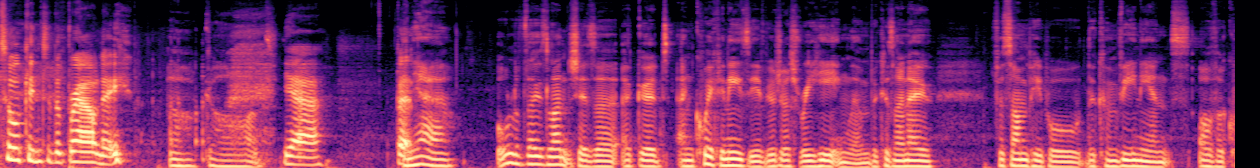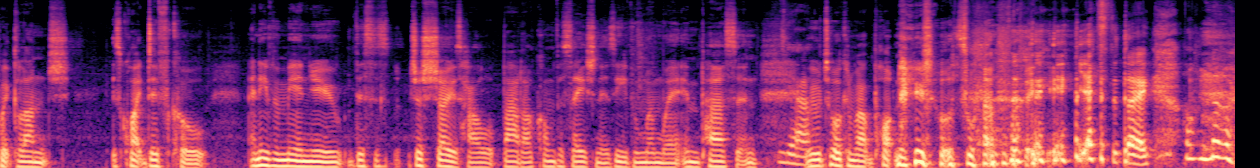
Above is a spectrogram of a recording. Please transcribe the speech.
talking to the brownie. oh God. Yeah, but and yeah, all of those lunches are, are good and quick and easy if you're just reheating them. Because I know for some people the convenience of a quick lunch is quite difficult. And even me and you, this is just shows how bad our conversation is, even when we're in person. yeah. We were talking about pot noodles, we? Yesterday, oh no,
